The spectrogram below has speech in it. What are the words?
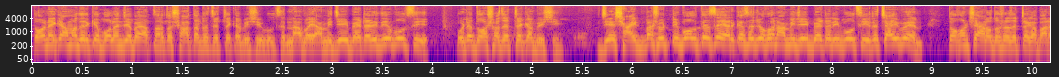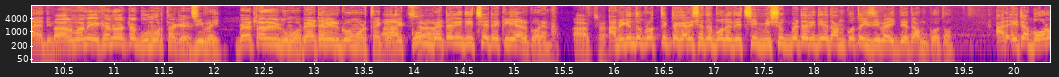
তো অনেকে আমাদেরকে বলেন যে ভাই আপনারা তো সাত আট হাজার টাকা বেশি বলছেন। না ভাই আমি যেই ব্যাটারি দিয়ে বলছি ওটা দশ হাজার টাকা বেশি। যে ষাট বাষট্টি বলতেছে এর কাছে যখন আমি যেই ব্যাটারি বলছি এটা চাইবেন তখন সে আরও দশ হাজার টাকা বাড়ায় দিবে। তার মানে এখানেও একটা গুমর থাকে? জি ভাই। ব্যাটারির গুমর? ব্যাটারির গোমর থাকে। যে কোন আচ্ছা। ব্যাটারি দিচ্ছে এটা ক্লিয়ার করে না। আচ্ছা। আমি কিন্তু প্রত্যেকটা গাড়ির সাথে বলে দিচ্ছি মিশুক ব্যাটারি দিয়ে দাম কত ইজি বাইক দিয়ে দাম কত। আর এটা বড়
